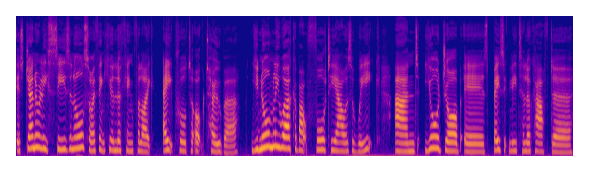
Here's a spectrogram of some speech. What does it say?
It's generally seasonal, so I think you're looking for like April to October. You normally work about 40 hours a week, and your job is basically to look after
